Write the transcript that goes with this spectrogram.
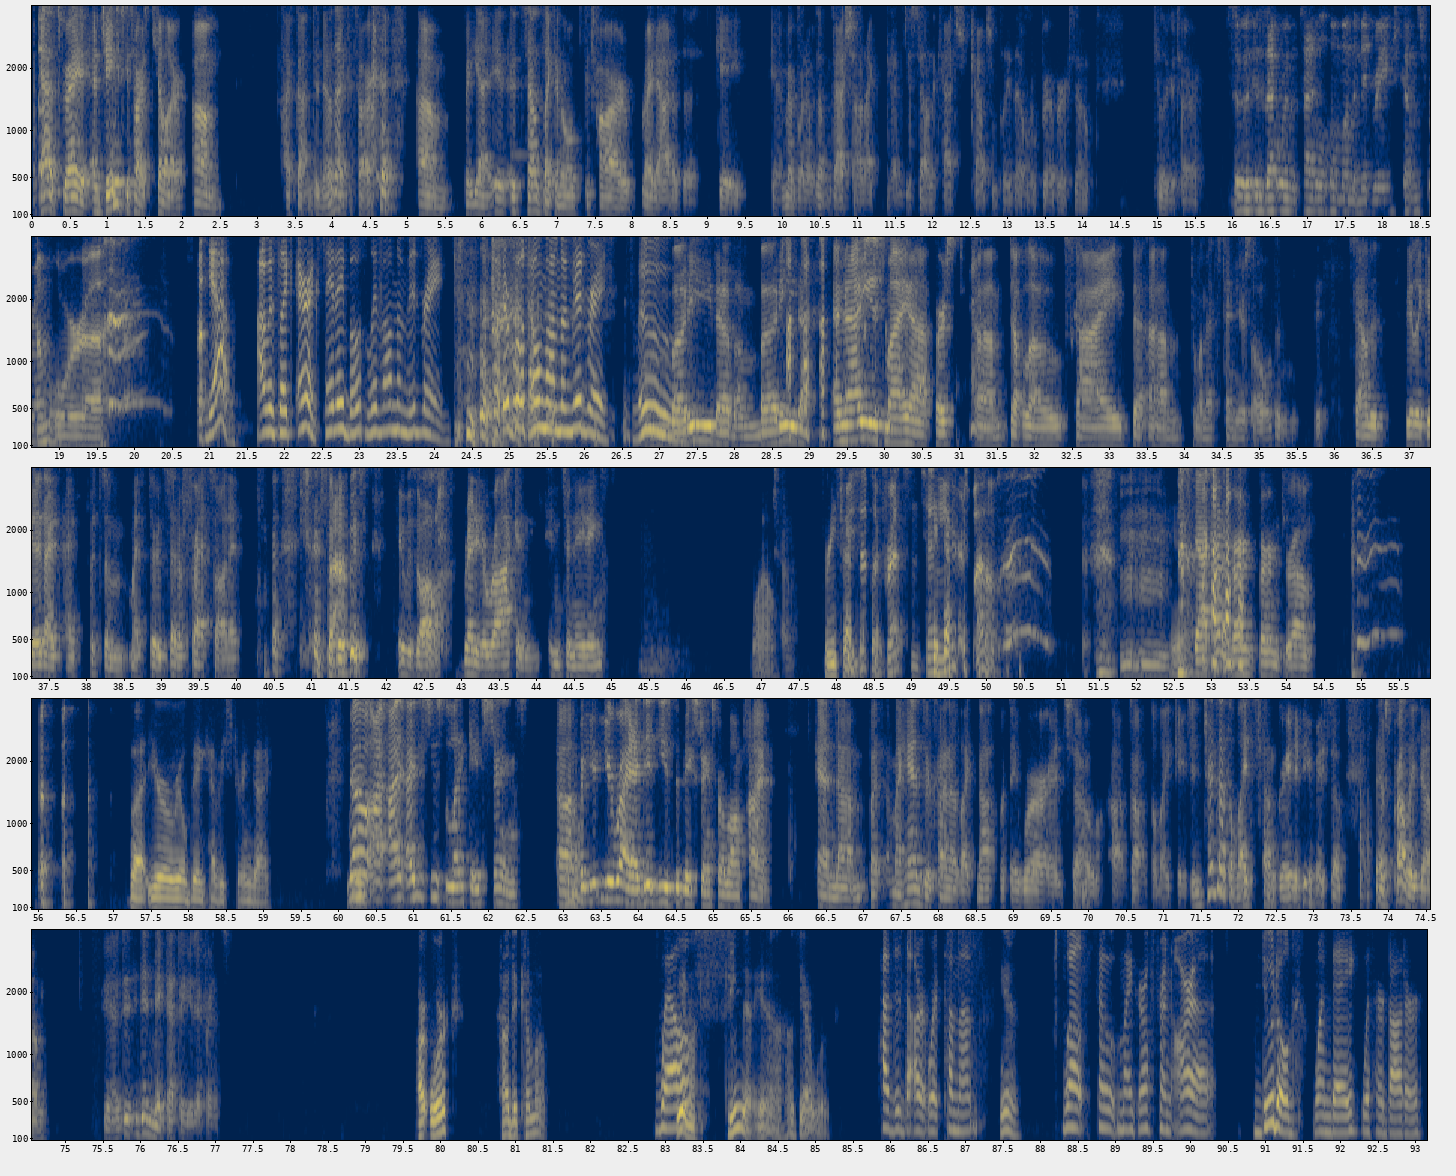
Yeah, it's great. And Jamie's guitar is killer. Um, I've gotten to know that guitar. um, but yeah, it, it sounds like an old guitar right out of the gate yeah, I remember when I was up in Vashon, I, I would just sit on the couch, couch and play that one forever. So, killer guitar. So is that where the title "Home on the Mid Range" comes from, or? Uh... Yeah. I was like, Eric, say they both live on the mid range. They're both home on the mid range. Smooth. Bum-ba-dee-da, bum-ba-dee-da. and I used my uh, first um, double O Skye, the um, the one that's ten years old, and it sounded really good. I, I put some my third set of frets on it, so Wow. it was it was all ready to rock and intonating. Wow, So, three Three sets, sets of of frets. frets in ten years. Wow. mhm. Yeah. Yeah, I kind of burned burned through them. But you're a real big heavy string guy. No, I, I, I just use the light gauge strings. Um, Oh. But you, you're right. I did use the big strings for a long time. And, um, but my hands are kind of like not what they were. And so uh, gone with the light gauge. And it turns out the lights sound great anyway. So that was probably dumb. Yeah, it, it didn't make that big a difference. Artwork, how'd it come up? Well, We Well, haven't seen that. Yeah, how's the artwork? how did the artwork come up? Yeah, Well, so my girlfriend Ara doodled one day with her daughter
